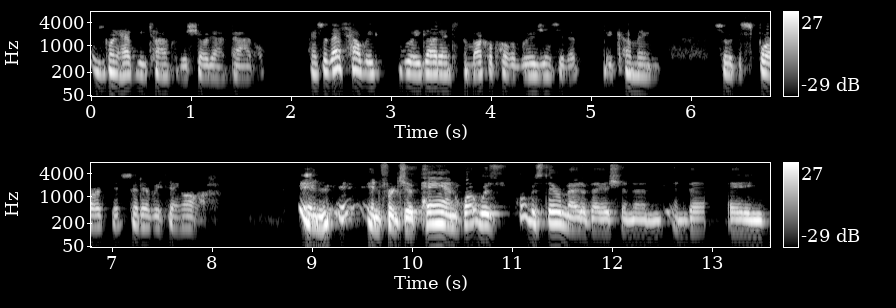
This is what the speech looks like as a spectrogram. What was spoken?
it was going to have to be time for the showdown battle. And so that's how we we got into the Marco Polo Bridge incident becoming sort of the spark that set everything off. And and for Japan, what was what was their motivation in invading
